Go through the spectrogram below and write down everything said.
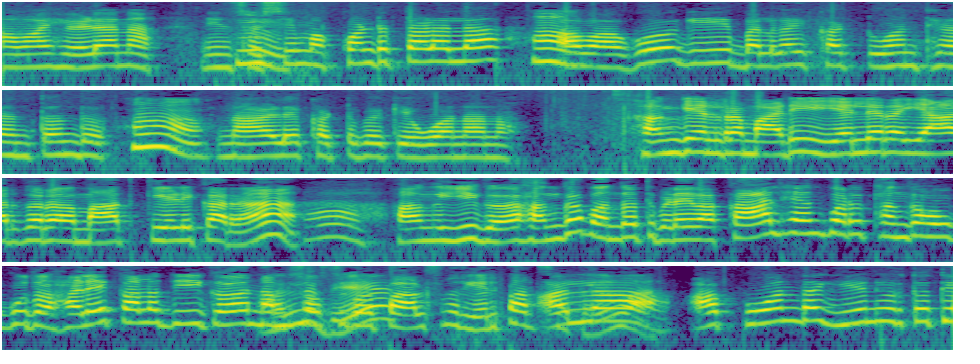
ಅವ ಹೇಳ್ಯಾನ ನಿನ್ ಸಸಿ ಮಕ್ಕೊಂಡಿರ್ತಾಳಲ್ಲ ಅವಾಗ ಹೋಗಿ ಬಲಗೈ ಕಟ್ಟು ಅಂತ ಹೇಳಿ ಅಂತಂದು ನಾಳೆ ಕಟ್ಟಬೇಕು ಯವ್ವ ನಾನು. ಹಂಗೇನ್ರ ಮಾಡಿ ಎಲ್ಲರ ಯಾರ್ದಾರ ಮಾತ್ ಕೇಳಿಕಾರ? ಹಂಗ ಈಗ ಹಂಗ ಬಂದತ್ ಬಿಡ ಇವಾಗ ಕಾಲ್ ಹೆಂಗ್ ಬರತ್ ಹಂಗ ಹೋಗುದು? ಹಳೆ ಕಾಲದ ಈಗ ನಮ್ ಪಾಲ್ಸಿದ್ರ ಎಲ್ ಅಲ್ಲ ಪಾಲ್ಸ ಆ ಫೋನ್ದಾಗ ಏನ್ ಇರ್ತತಿ?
